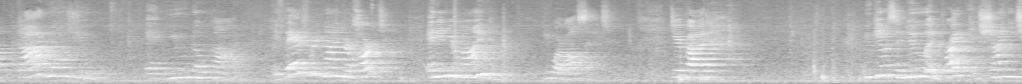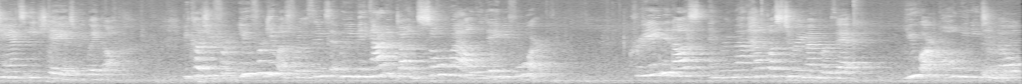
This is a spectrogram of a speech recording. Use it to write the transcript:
bright and shiny chance each day as we wake up. Because you, for, you forgive us for the things that we may not have done so well the day before. Created us and help us to remember that you are all we need to know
